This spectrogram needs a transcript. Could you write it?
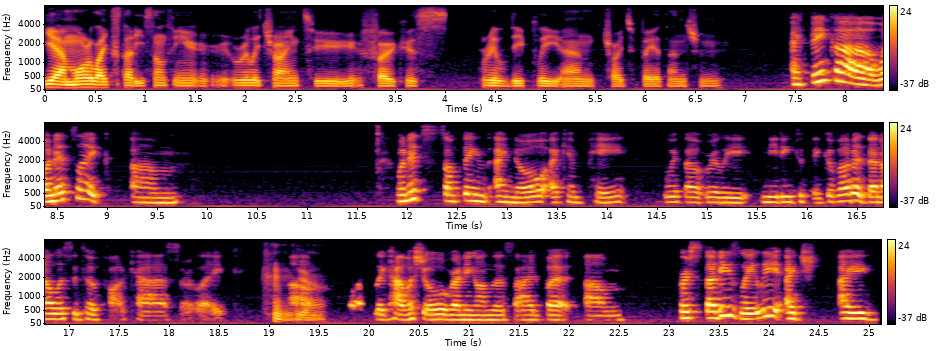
Yeah, more like study something you're really trying to focus real deeply and try to pay attention. I think uh, when it's like um, when it's something I know I can paint without really needing to think about it, then I'll listen to a podcast or like yeah. like have a show running on the side. But um, for studies lately, I I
